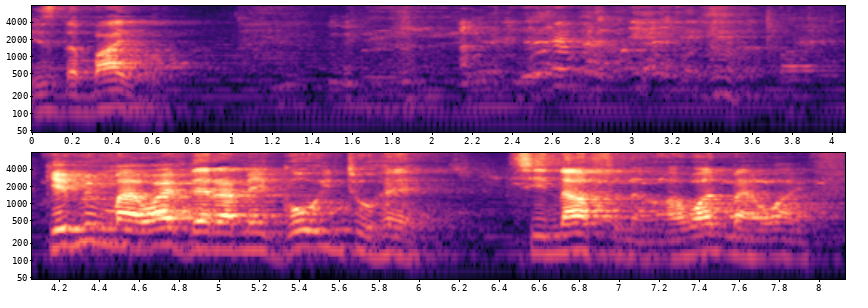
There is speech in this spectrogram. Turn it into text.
Is the bible. Give me my wife that i may go into her. It's enough now. I want my wife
